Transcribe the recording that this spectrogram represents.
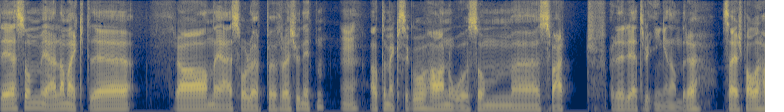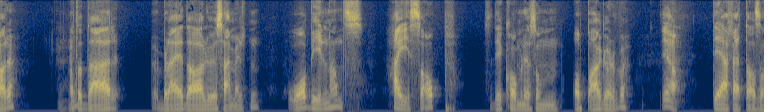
det som jeg la merke til fra når jeg så løpet fra 2019, Mm. at Mexico har noe som eh, svært, eller jeg tror ingen andre seierspaller har det. Mhm. At det der blei da Louis Hamilton og bilen hans heisa opp. Så de kommer liksom opp av gulvet. Ja. Det er fett, altså.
